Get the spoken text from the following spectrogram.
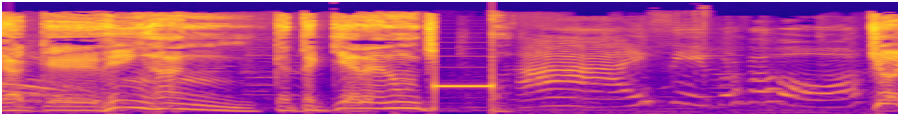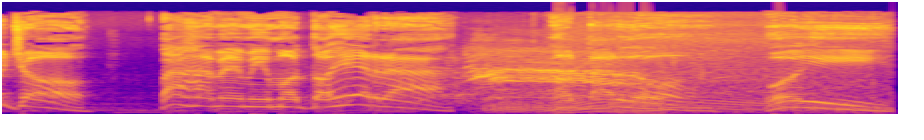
y a que finjan que te quieren un ch... Ay, sí, por favor. ¡Chucho! ¡Bájame mi motosierra! No tardo, voy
